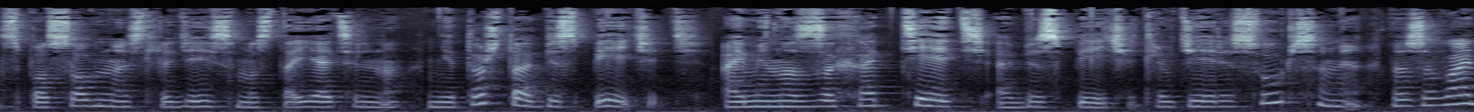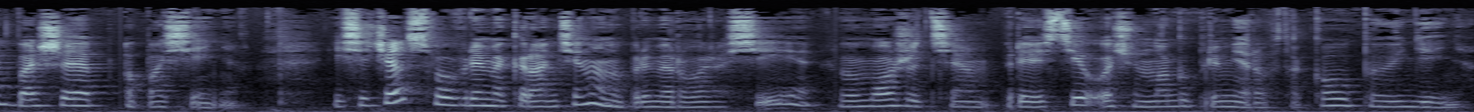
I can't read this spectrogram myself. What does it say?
способность людей самостоятельно не то что обеспечить, а именно захотеть обеспечить людей ресурсами вызывает большие опасения. И сейчас во время карантина, например, в России, вы можете привести очень много примеров такого поведения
